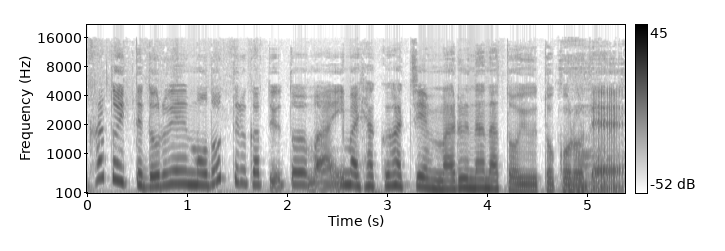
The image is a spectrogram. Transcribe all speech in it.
かといって、ドル円戻ってるかというと、まあ、今、108円丸7というところで、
